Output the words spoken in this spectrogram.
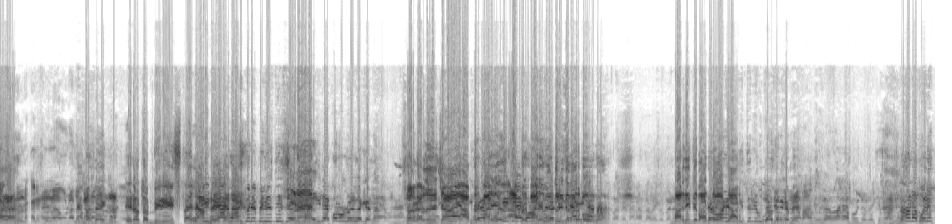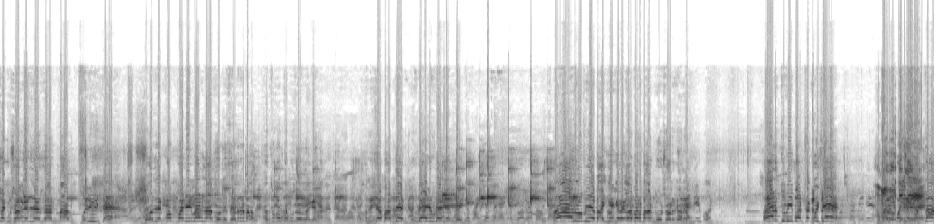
হ্যাঁ? এটা তো ব্রিজ তাইলে আপনি এখানে সরকার যদি চায় আপনার বাড়ি আপনার বাড়ি বন্ধ দিতে পারব। বাড়ি দিতে বাধ্য আপনার। না না বলে থাকব সরকারি মাল হইতে বললে কোম্পানির মাল না বললে সেটার মাল। এত কথা বুঝার লাগে না। আমি যা বাদ দেন উড়াই উড়াই গাই আর রুমিয়া বাইকে গেলে আবার বাঁধবো সরকার। আর তুমি বার্তা কইছে? আমার কইছে? বার্তা?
